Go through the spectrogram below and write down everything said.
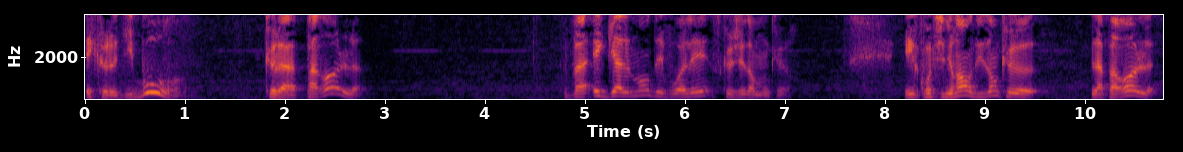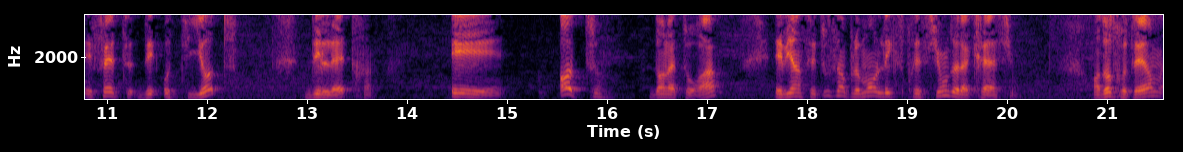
et que le dibour, que la parole, va également dévoiler ce que j'ai dans mon cœur. Et il continuera en disant que la parole est faite des otiyot, des lettres, et hot dans la Torah, eh bien c'est tout simplement l'expression de la création. En d'autres termes,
